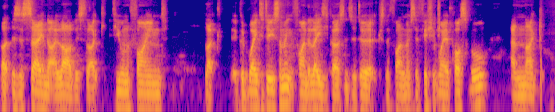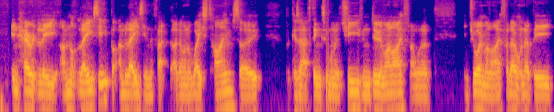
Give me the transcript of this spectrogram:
like there's a saying that I love is like if you want to find like a good way to do something, find a lazy person to do it because they find the most efficient way possible. And like inherently, I'm not lazy, but I'm lazy in the fact that I don't want to waste time. So because I have things I want to achieve and do in my life, and I want to enjoy my life, I don't want to be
